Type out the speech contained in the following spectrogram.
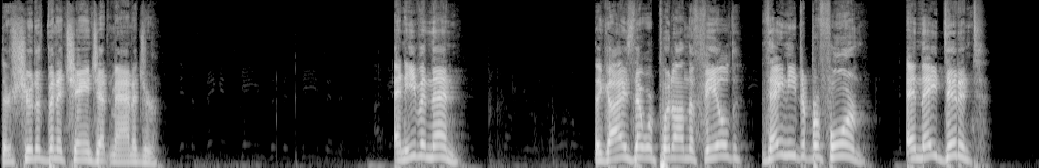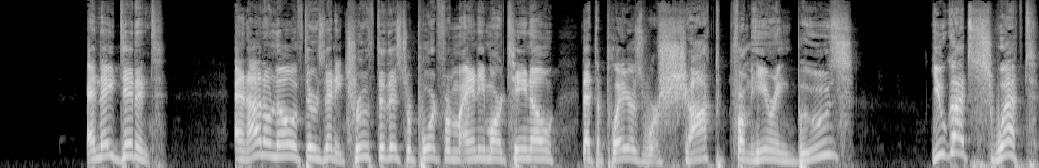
There should have been a change at manager. And even then, the guys that were put on the field, they need to perform. And they didn't. And they didn't. And I don't know if there's any truth to this report from Andy Martino that the players were shocked from hearing boos. You got swept.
